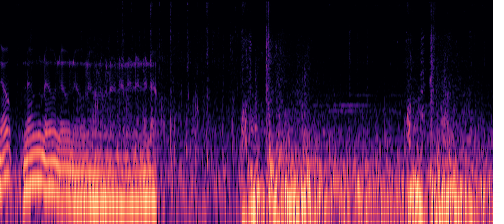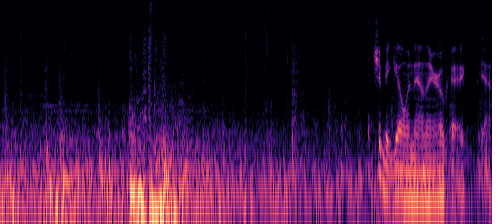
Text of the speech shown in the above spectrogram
Nope. No, no, no, no, no, no, no, no, no, no, no. Should be going down there. Okay. Yeah.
